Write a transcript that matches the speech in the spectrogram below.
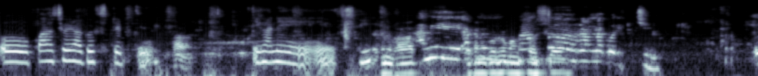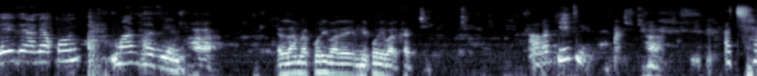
ও পাঁচই আগস্টের দিন। হ্যাঁ। এখানে এখানে ভাত আমি এখানে গরুর মাংস হচ্ছে। রান্না করছি। এই যে আমি এখন মাছ ভাজলাম হ্যাঁ। এগুলো আমরা পরিবারে এমনি পরিবার খাচ্ছি। হ্যাঁ। আচ্ছা।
